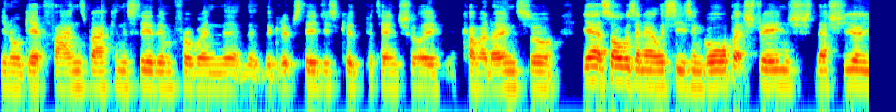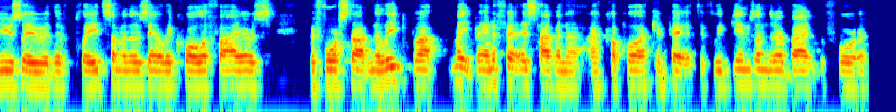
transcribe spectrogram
you know, get fans back in the stadium for when the, the, the, group stages could potentially come around. So, yeah, it's always an early season goal. A bit strange this year. Usually we would have played some of those early qualifiers before starting the league, but might benefit us having a, a couple of competitive league games under our back before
